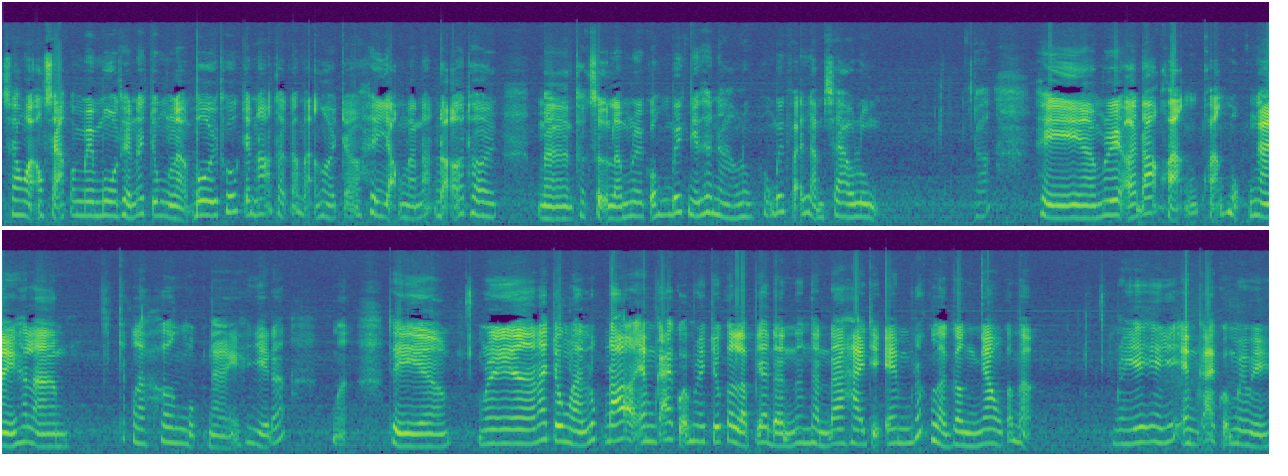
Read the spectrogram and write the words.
xong rồi ông xã của memo thì nói chung là bôi thuốc cho nó thôi các bạn ơi cho hy vọng là nó đỡ thôi. Mà thật sự là Marie cũng không biết như thế nào luôn không biết phải làm sao luôn. Đó. Thì à, Marie ở đó khoảng khoảng một ngày hay là chắc là hơn một ngày hay gì đó. Thì à, Marie nói chung là lúc đó em gái của Marie chưa có lập gia đình nên thành ra hai chị em rất là gần nhau các bạn. Marie với, với em gái của Marie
